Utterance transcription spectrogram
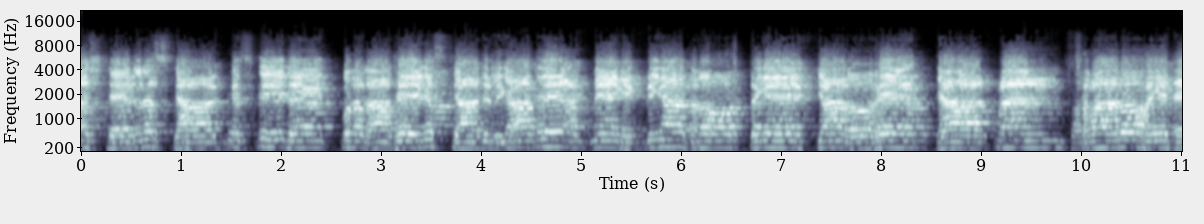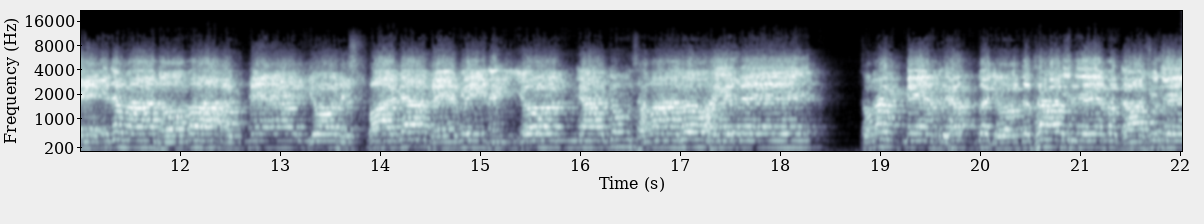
नश्चेतनस्याग्निस्येदेत् पुनराधेयस्यादिगाते अग्ने यज्ञयातनोस्तये अग्नेत्यारोहेत्यात्मन् समारोहयते यजमानो वा अग्नेर्यो निष्पायामेवैनयोन्यागम् समारोहयते। त्वमग्ने दधाशुदेवदाशुदे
